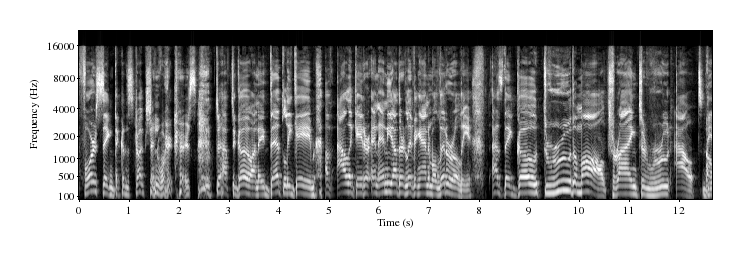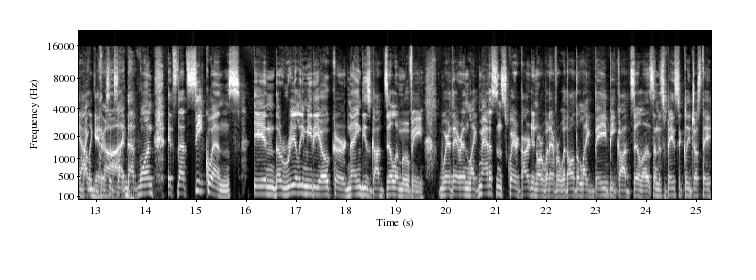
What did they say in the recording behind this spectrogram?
forcing the construction workers to have to go on a deadly game of alligator and any other living animal, literally, as they go through the mall trying to root out the Oh my alligators. It's like that one, it's that sequence in the really mediocre 90s Godzilla movie where they're in like Madison Square Garden or whatever with all the like baby Godzillas. And it's basically just a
